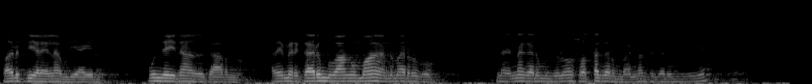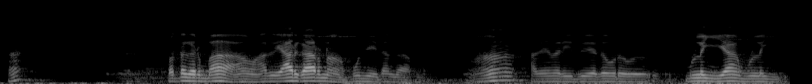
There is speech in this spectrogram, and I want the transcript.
பருத்தி இலையெல்லாம் இப்படி ஆயிரும். பூஞ்சை தான் அது காரணம். அதே மாதிரி கரும்பு வாங்குமா? அந்த மாதிரி இருக்கும். என்ன என்ன கரும்புன்னு சொல்லுவோம்? சொத்த கரும்பா? என்னத்து கரும்பு நீங்கள் ஆ? சொத்த கரும்பா? ஆமாம் அது யார் காரணம்? பூஞ்சை தான் காரணம். ஆ? அதே மாதிரி இது ஏதோ ஒரு முள்ளங்கியா? முள்ளங்கி.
